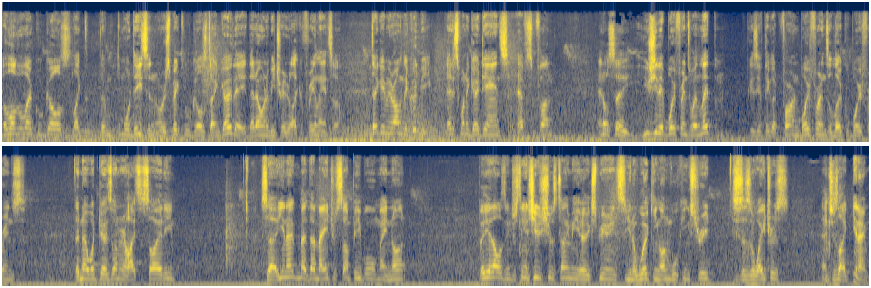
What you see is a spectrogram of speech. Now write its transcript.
a lot of the local girls, like the, the, the, more decent or respectable girls, don't go there. They don't want to be treated like a freelancer. Don't get me wrong, they could be. They just want to go dance, have some fun. And also, usually their boyfriends won't let them because if they've got foreign boyfriends or local boyfriends, they know what goes on in high society. So, you know, that may interest some people, may not. But yeah, that was interesting. She, she was telling me her experience, you know, working on Walking Street just as a waitress. And she's like, you know,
